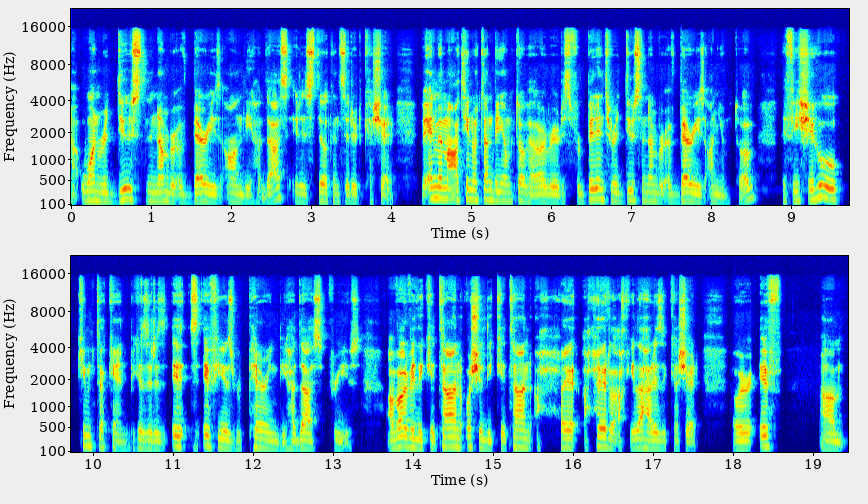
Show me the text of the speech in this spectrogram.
uh, one reduced the number of berries on the hadas, it is still considered kasher. However, it is forbidden to reduce the number of berries on Yom Tov, because it is if he is repairing the hadas for use. However, if um,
